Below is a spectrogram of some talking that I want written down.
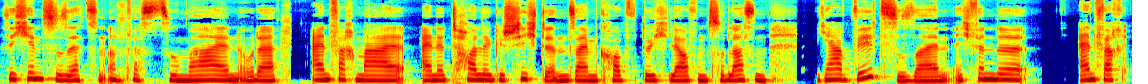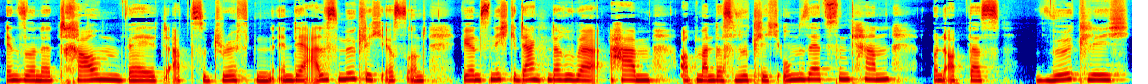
sich hinzusetzen und was zu malen oder einfach mal eine tolle Geschichte in seinem Kopf durchlaufen zu lassen. Ja, wild zu sein. Ich finde, einfach in so eine Traumwelt abzudriften, in der alles möglich ist und wir uns nicht Gedanken darüber haben, ob man das wirklich umsetzen kann und ob das wirklich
